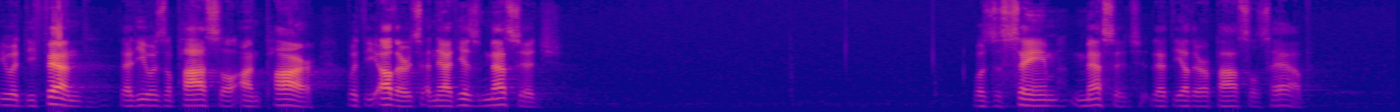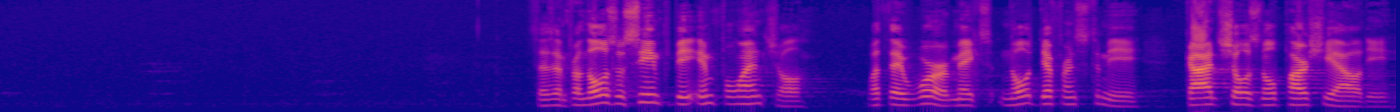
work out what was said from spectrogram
He would defend that he was apostle on par with the others and that his message was the same message that the other apostles have. It says, and from those who seem to be influential, what they were makes no difference to me. God shows no partiality.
